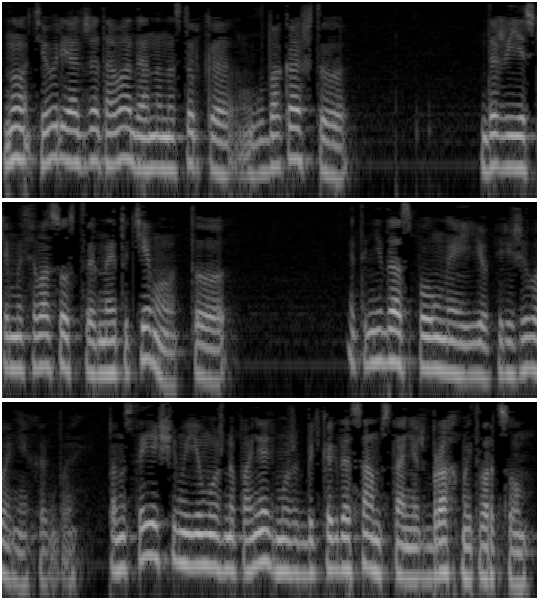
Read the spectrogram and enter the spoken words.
Но теория Аджатавады, она настолько глубока, что даже если мы философствуем на эту тему, то это не даст полное ее переживание, как бы. По-настоящему ее можно понять, может быть, когда сам станешь Брахмой Творцом.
